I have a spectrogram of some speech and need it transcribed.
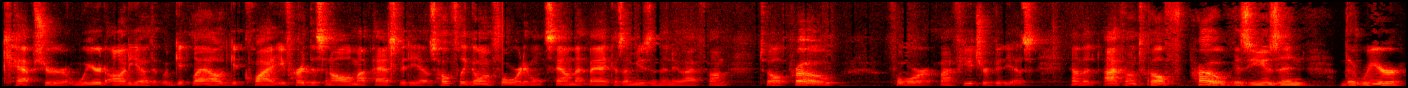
capture weird audio that would get loud, get quiet. You've heard this in all of my past videos. Hopefully going forward it won't sound that bad because I'm using the new iPhone 12 Pro for my future videos. Now the iPhone 12 Pro is using the rear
